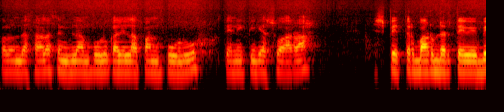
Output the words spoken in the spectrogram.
kalau tidak salah 90 kali 80 teknik tiga suara. SP terbaru dari TWB.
